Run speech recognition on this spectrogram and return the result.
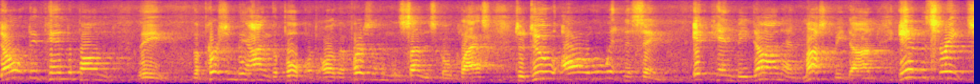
Don't depend upon the, the person behind the pulpit or the person in the Sunday school class to do all the witnessing. It can be done and must be done in the streets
